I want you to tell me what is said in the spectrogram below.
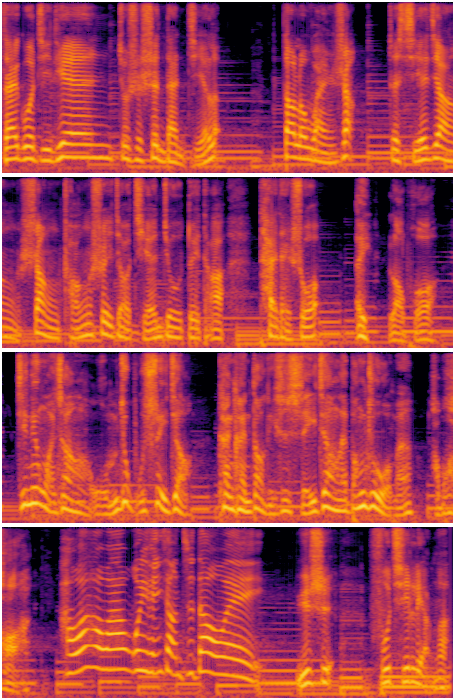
再过几天就是圣诞节了，到了晚上，这鞋匠上床睡觉前就对他太太说：“哎，老婆，今天晚上啊，我们就不睡觉，看看到底是谁这样来帮助我们，好不好啊？”“好啊，好啊，我也很想知道哎。”于是夫妻俩啊，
